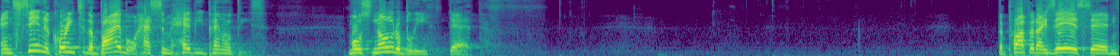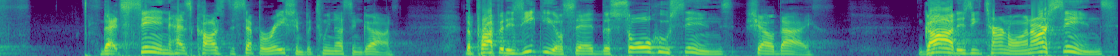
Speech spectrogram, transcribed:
And sin, according to the Bible, has some heavy penalties, most notably death. The prophet Isaiah said that sin has caused the separation between us and God. The prophet Ezekiel said, The soul who sins shall die. God is eternal, and our sins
